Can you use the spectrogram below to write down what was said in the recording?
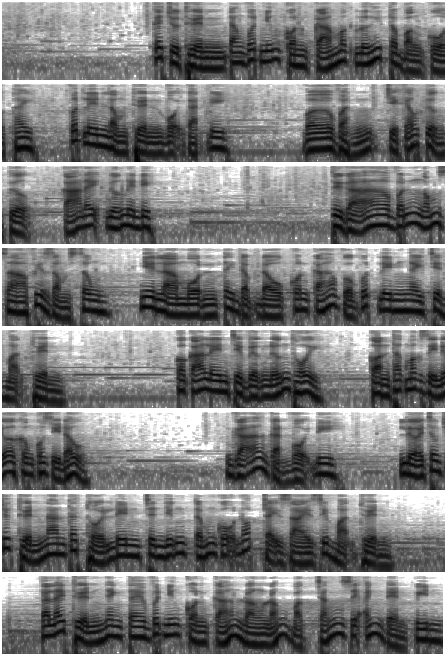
Cái chủ thuyền đang vớt những con cá mắc lưới to bằng cổ tay, Vớt lên lòng thuyền vội gạt đi. Vơ vẩn, chỉ khéo tưởng tượng, Cá đấy, nướng lên đi. Tuy gã vẫn ngóng ra phía dòng sông như là một tay đập đầu con cá vừa vớt lên ngay trên mạn thuyền. Có cá lên chỉ việc nướng thôi, Còn thắc mắc gì nữa không có gì đâu. Gã gạt vội đi, Lửa trong chiếc thuyền nan đã thổi lên trên những tấm gỗ lót chạy dài dưới mạn thuyền. Cả lái thuyền nhanh tay vớt những con cá loàng loáng bạc trắng dưới ánh đèn pin,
